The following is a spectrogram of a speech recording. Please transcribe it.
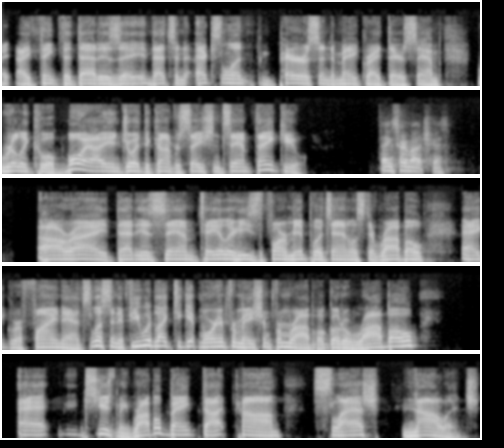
I, I think that that is a that's an excellent comparison to make right there, Sam. Really cool. Boy, I enjoyed the conversation, Sam. Thank you. Thanks very much, guys. All right. That is Sam Taylor. He's the farm inputs analyst at Rabo AgriFinance. Listen, if you would like to get more information from Rabo, go to Rabo at, excuse me, rabobank.com slash knowledge.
